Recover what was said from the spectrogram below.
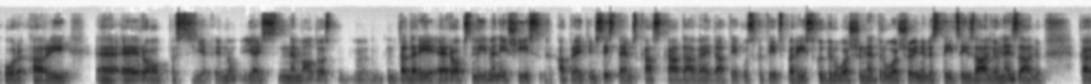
kur arī e, Eiropas, ja, nu, ja es nemaldos, tad arī Eiropas līmenī šīs aprēķinu sistēmas, kas kādā veidā tiek uzskatīts par risku drošu, nedrošu investīciju zaļu, nezaļu, ka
